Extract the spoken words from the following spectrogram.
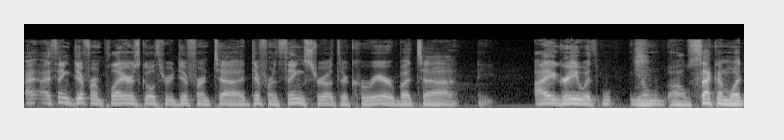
I, I think different players go through different uh, different things throughout their career, but uh, I agree with you know I'll second what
